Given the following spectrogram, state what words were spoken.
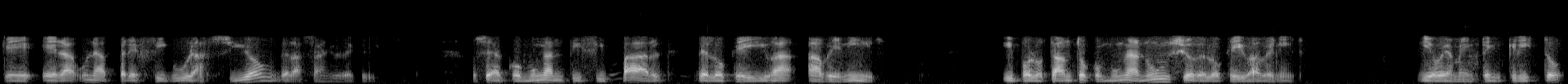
que era una prefiguración de la sangre de Cristo. O sea, como un anticipar de lo que iba a venir y por lo tanto como un anuncio de lo que iba a venir. Y obviamente en Cristo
